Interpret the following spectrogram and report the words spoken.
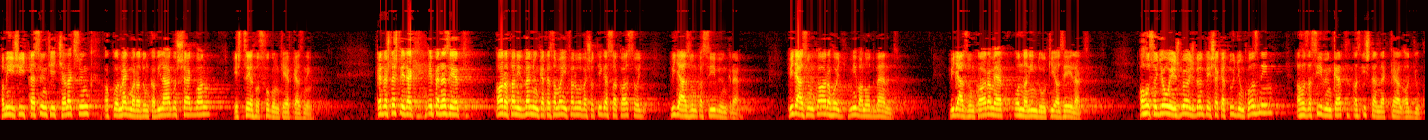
Ha mi is így teszünk, így cselekszünk, akkor megmaradunk a világosságban, és célhoz fogunk érkezni. Kedves testvérek, éppen ezért arra tanít bennünket ez a mai felolvasott ige szakasz, hogy vigyázzunk a szívünkre. Vigyázzunk arra, hogy mi van ott bent. Vigyázzunk arra, mert onnan indul ki az élet. Ahhoz, hogy jó és bölcs döntéseket tudjunk hozni, ahhoz a szívünket az Istennek kell adjuk.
